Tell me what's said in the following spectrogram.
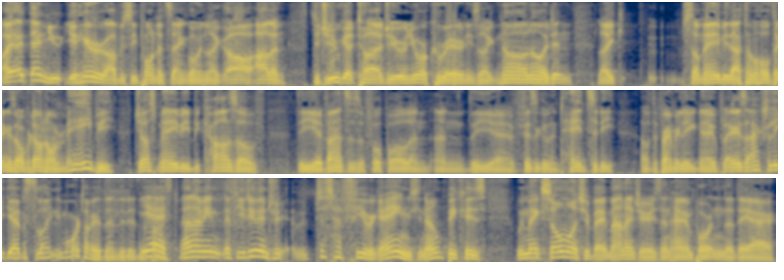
I, then you you hear obviously pundits saying going like, "Oh, Alan, did you get tired during your career?" And he's like, "No, no, I didn't." Like, so maybe that whole thing is overdone, or maybe just maybe because of the advances of football and and the uh, physical intensity of the Premier League now, players actually get slightly more tired than they did in the past. and I mean, if you do just have fewer games, you know, because we make so much about managers and how important that they are,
